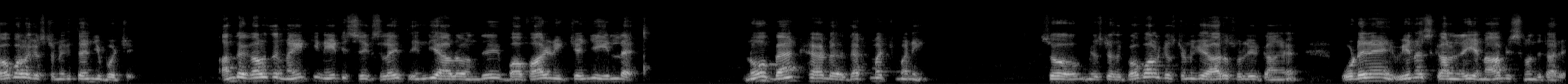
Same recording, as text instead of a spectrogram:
கோபாலகிருஷ்ணனுக்கு தெரிஞ்சு போச்சு. அந்த காலத்துல நைன்டீன் எயிட்டி சிக்ஸில் இந்தியாவில் வந்து ஃபாரின் எக்ஸ்சேஞ்சு இல்லை. No bank had that much money so mister கோபாலகிருஷ்ணனுக்கு யாரும் சொல்லியிருக்காங்க. உடனே வீனஸ் காலனில என் ஆஃபீஸ் வந்துட்டாரு.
